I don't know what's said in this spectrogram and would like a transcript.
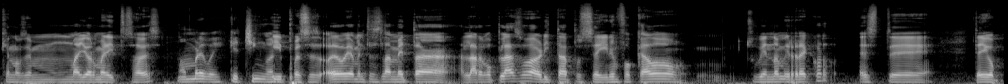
que nos dé un mayor mérito, ¿sabes? Hombre, güey, qué chingón. Y pues obviamente es la meta a largo plazo. Ahorita, pues seguir enfocado, subiendo mi récord. Este, te digo,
